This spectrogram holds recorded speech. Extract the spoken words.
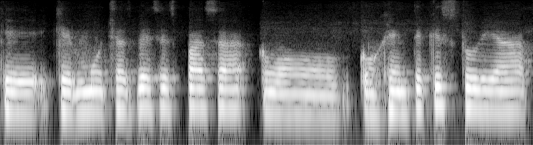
que, que muchas veces pasa como con gente que estudia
